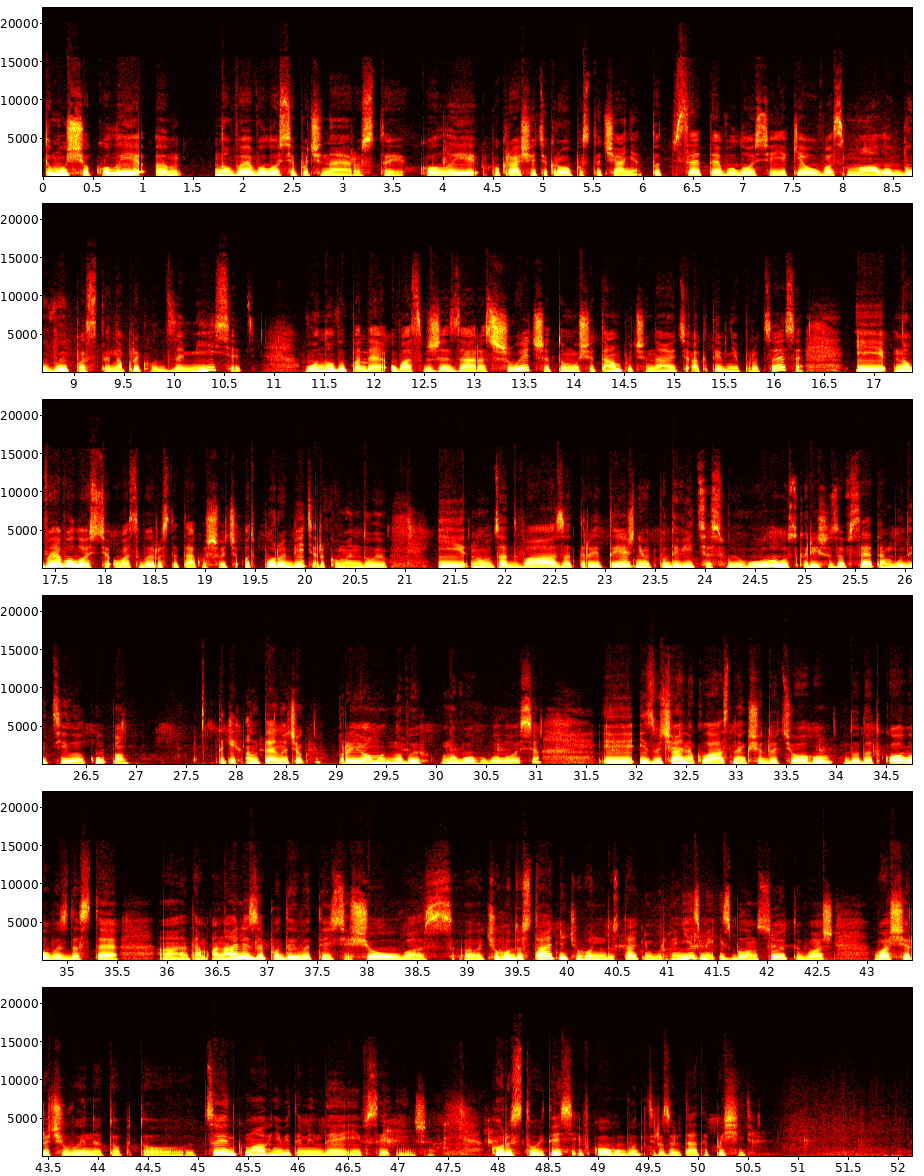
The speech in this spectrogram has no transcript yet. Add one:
Тому що коли ем, нове волосся починає рости, коли покращується кровопостачання, то все те волосся, яке у вас мало би випасти, наприклад, за місяць, воно випадає у вас вже зараз швидше, тому що там починаються активні процеси, і нове волосся у вас виросте також швидше. От поробіть, рекомендую. І ну, за два, за три тижні, от подивіться свою голову, скоріше за все, там буде ціла купа таких антеночок прийому нових, нового волосся. І, і звичайно, класно, якщо до цього додатково ви здасте там аналізи, подивитесь, що у вас, е, чого достатньо, чого недостатньо в організмі, і збалансуєте ваш, ваші речовини, тобто цинк, магній, вітамін Д і все інше. Користуйтесь, і в кого будуть результати, пишіть.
